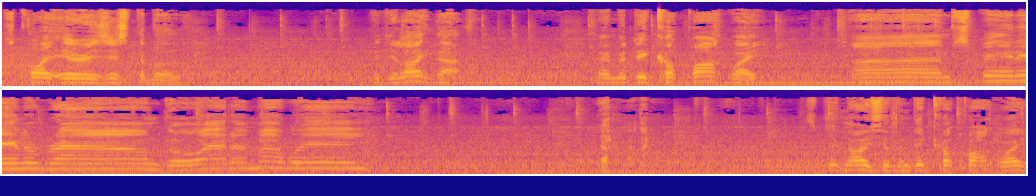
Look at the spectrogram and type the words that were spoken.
it's quite irresistible. Did you like that? Remember Didcot Parkway? I'm spinning around, go out of my way. it's a bit nicer than Didcot Parkway.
